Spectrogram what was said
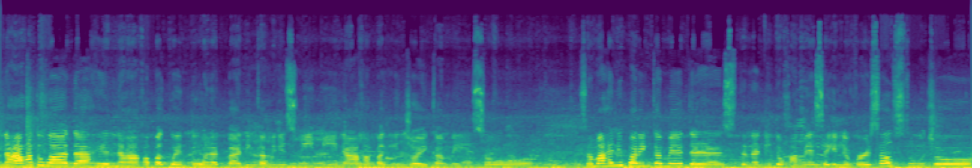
nakakatuwa dahil nakakapagkwentuhan at banding kami ni Sweetie, nakakapag-enjoy kami. So samahan niyo pa rin kami the rest na nandito kami sa Universal Studio.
